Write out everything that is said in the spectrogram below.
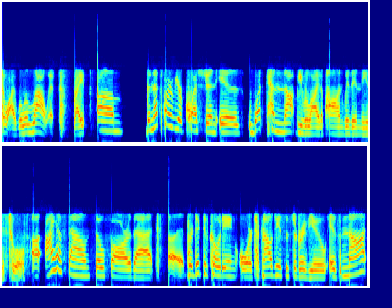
So I will allow it, right? Um, the next part of your question is what cannot be relied upon within these tools. Uh, I have found so far that uh, predictive coding or technology assisted review is not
